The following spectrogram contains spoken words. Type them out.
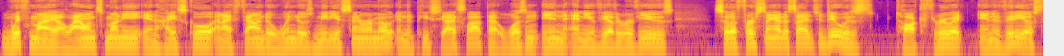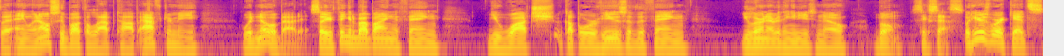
with my allowance money in high school and I found a Windows Media Center remote in the PCI slot that wasn't in any of the other reviews. So the first thing I decided to do was talk through it in a video so that anyone else who bought the laptop after me would know about it. So you're thinking about buying the thing, you watch a couple reviews of the thing, you learn everything you need to know, boom, success. But here's where it gets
